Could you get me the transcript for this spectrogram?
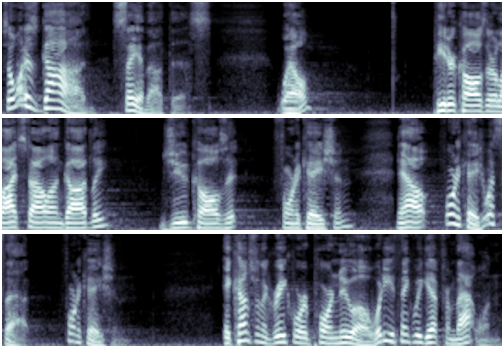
So, what does God say about this? Well, Peter calls their lifestyle ungodly. Jude calls it fornication. Now, fornication, what's that? Fornication. It comes from the Greek word porneuo. What do you think we get from that one?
